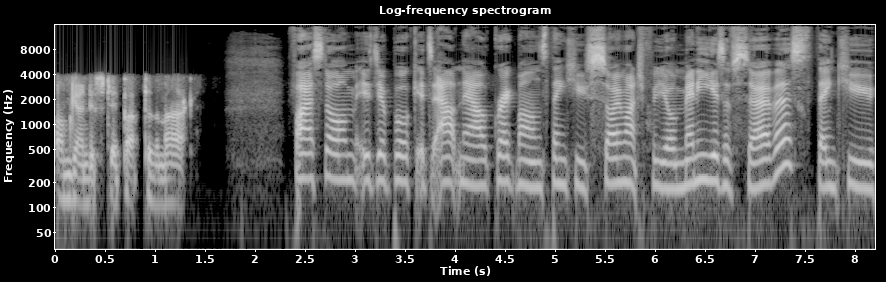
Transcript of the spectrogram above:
I'm going to step up to the mark. Firestorm is your book. It's out now. Greg Mullins, thank you so much for your many years of service. Thank you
